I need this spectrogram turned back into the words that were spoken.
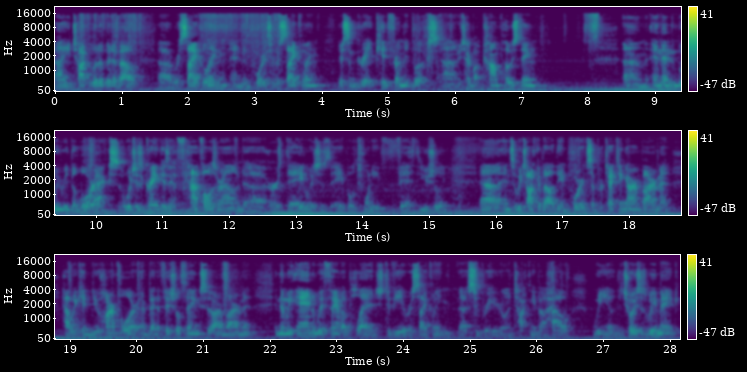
Uh, you talk a little bit about uh, recycling and the importance of recycling. There's some great kid-friendly books. Um, we talk about composting. Um, and then we read the Lorax, which is great because it kind of falls around uh, Earth Day, which is April 25th usually. Uh, and so we talk about the importance of protecting our environment, how we can do harmful or beneficial things to our environment. And then we end with kind of a pledge to be a recycling uh, superhero and talking about how we, you know, the choices we make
